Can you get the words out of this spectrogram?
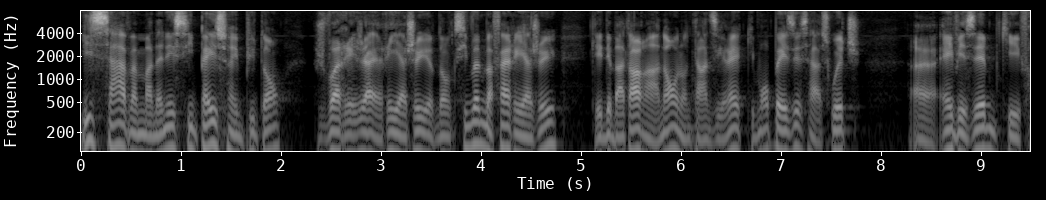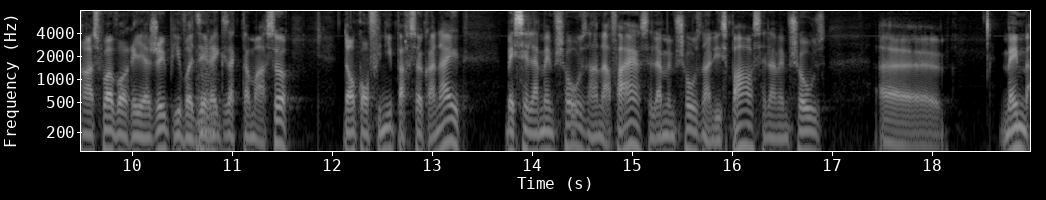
Ils savent à un moment donné, s'ils payent sur un piton, je vais réagir. Donc, s'ils veulent me faire réagir, les débatteurs en ont, on est en direct, ils vont peser sa switch euh, invisible qui est François va réagir puis il va dire exactement ça. Donc, on finit par se connaître. Mais c'est la même chose en affaires, c'est la même chose dans les sports, c'est la même chose. Euh, même,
